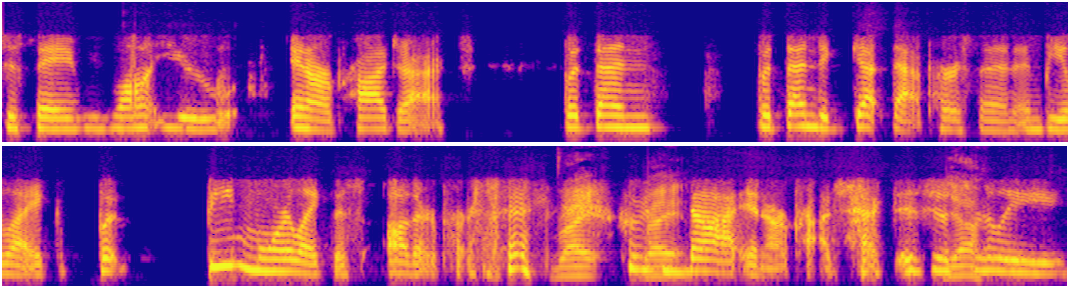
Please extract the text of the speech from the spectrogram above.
to say we want you in our project. But then but then to get that person and be like but be more like this other person right who's right. not in our project. Is just Yeah. really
